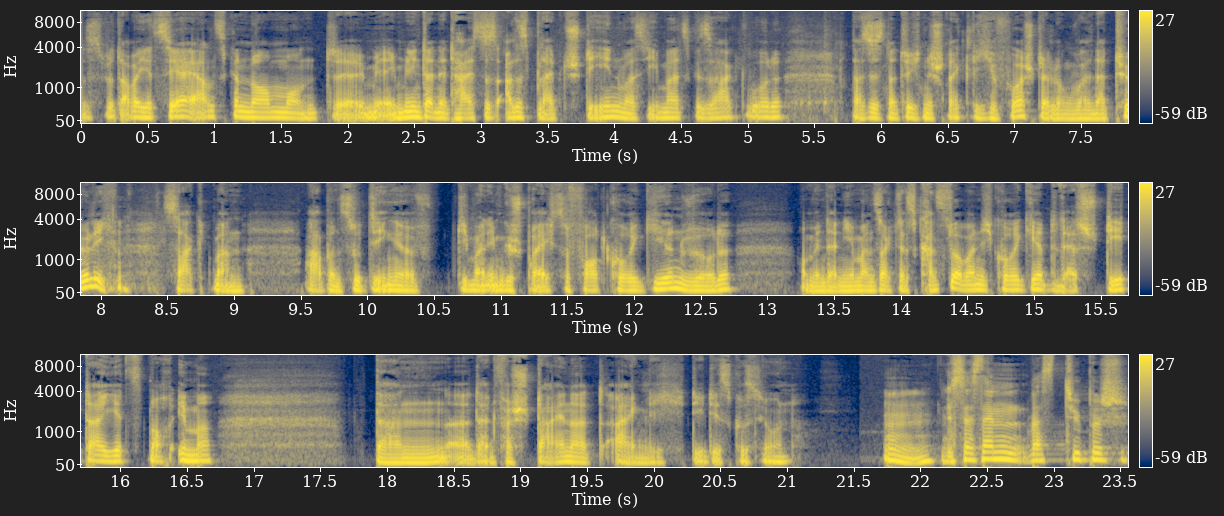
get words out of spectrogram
es wird aber jetzt sehr ernst genommen und äh, im, im, Internet heißt es, alles bleibt stehen, was jemals gesagt wurde. Das ist natürlich eine schreckliche Vorstellung, weil natürlich sagt man, ab und zu Dinge, die man im Gespräch sofort korrigieren würde. Und wenn dann jemand sagt, das kannst du aber nicht korrigieren, das steht da jetzt noch immer, dann, äh, dann versteinert eigentlich die Diskussion. Mhm. Ist das denn was typisch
